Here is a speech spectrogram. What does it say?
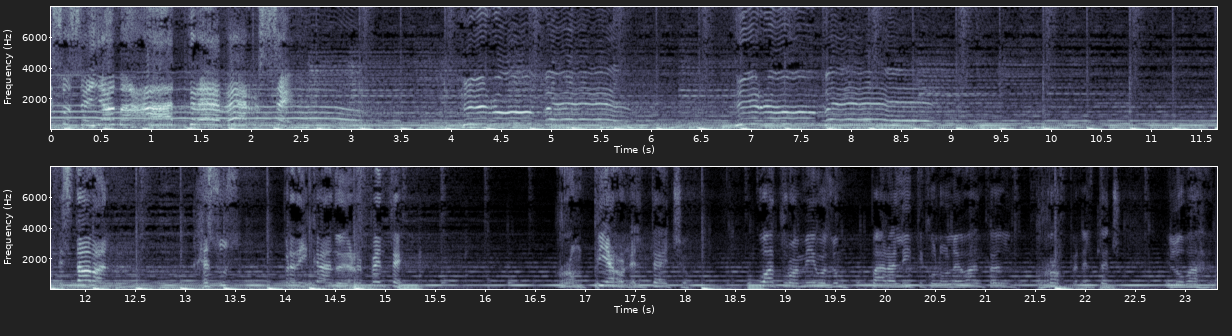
Eso se llama atreverse. Y de repente rompieron el techo. Cuatro amigos de un paralítico lo levantan, rompen el techo y lo bajan.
